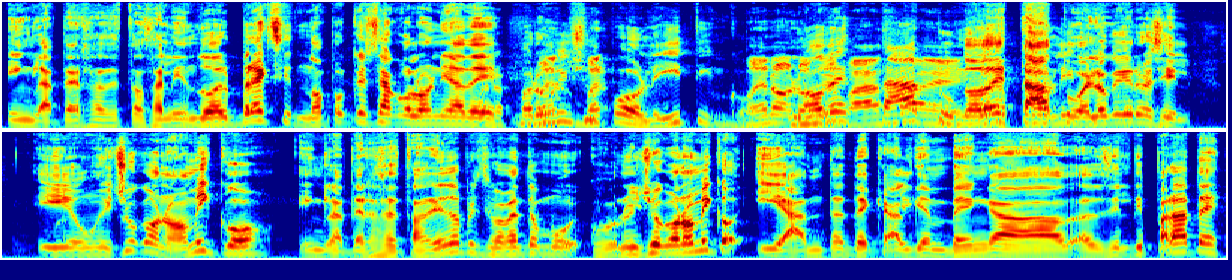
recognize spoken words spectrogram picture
Inglaterra se está saliendo del Brexit, no porque sea colonia de, Pero es por un Bueno, issue bueno, político. bueno, no de estatus. es- no de estatus, es lo que quiero decir. Y un hecho económico, Inglaterra se está haciendo principalmente como un hecho económico y antes de que alguien venga a decir disparate,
